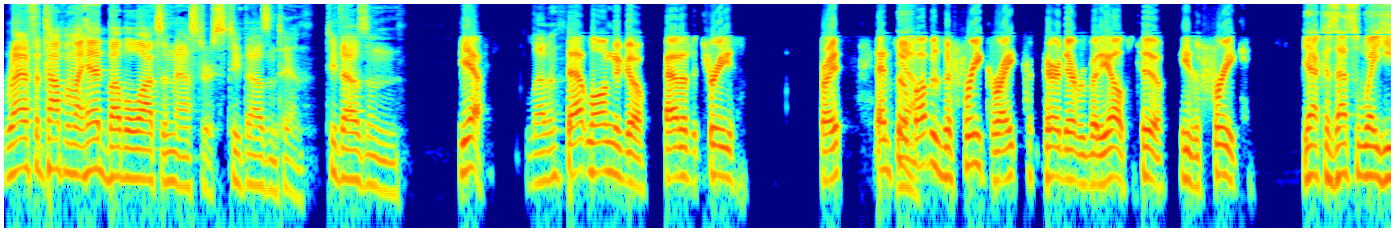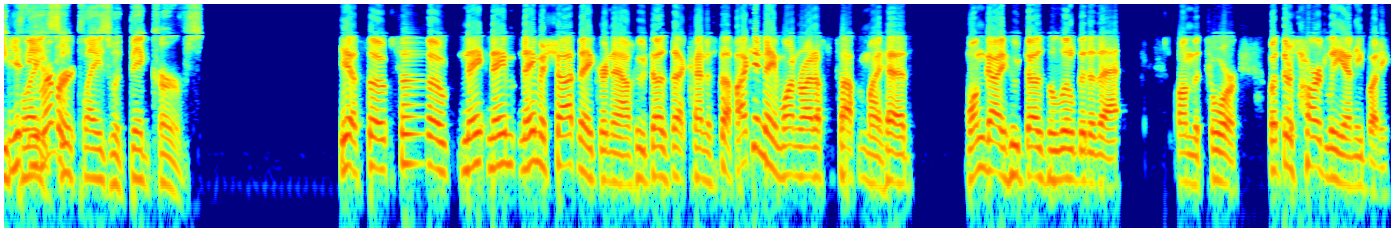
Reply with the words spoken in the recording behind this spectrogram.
Right off the top of my head, Bubba Watson Masters 2010. 2011. Yeah, that long ago, out of the trees, right? And so Yeah. Bubba's a freak, right? Compared to everybody else, too. He's a freak. yeah because that's the way he You- you plays he plays with big curves Yeah, so so name name name a shot maker now who does that kind of stuff. I can name one right off the top of my head. One guy who does a little bit of that on the tour, but there's hardly anybody.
